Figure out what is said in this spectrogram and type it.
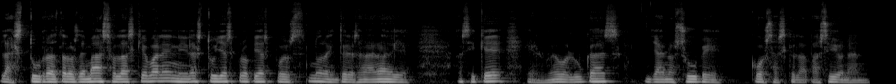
Las turras de los demás son las que valen y las tuyas propias pues no le interesan a nadie. Así que el nuevo Lucas ya no sube cosas que lo apasionan.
